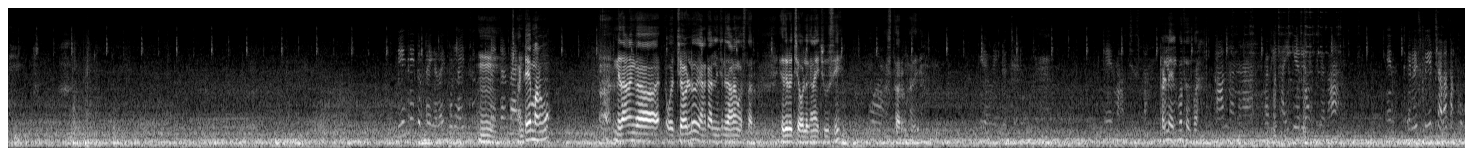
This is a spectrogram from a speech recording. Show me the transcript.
బ్లింక్ అయితే ఉంటాయి కదా ఇప్పుడు లైట్ మ్మ్. అంటే మనం నిదానంగా వచ్చేవాళ్ళు వెనకాల నుంచి నిదానంగా వస్తారు. ఎదురు వచ్చేవాళ్ళు కానీ అవి చూసి వస్తారు అది. కళ్ళు వెళ్ళిపోతుంది బా కాదు నాన్న మరి హై గేర్లో ఉంది కదా. చాలా తక్కువ.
